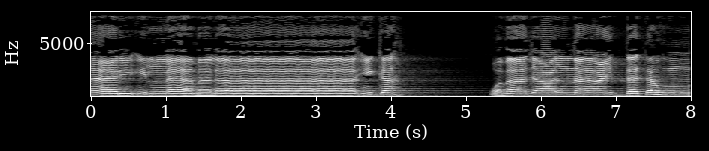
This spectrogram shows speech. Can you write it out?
النار إلا ملائكة وما جعلنا عدتهم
